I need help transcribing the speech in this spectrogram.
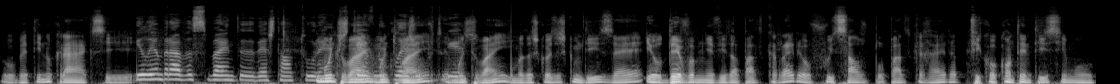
o Bettino Craxi. E lembrava-se bem de, desta altura muito em que bem, muito bem, português. muito bem. Uma das coisas que me diz é: eu devo a minha vida ao Padre Carreira, eu fui salvo pelo Padre Carreira, ficou contentíssimo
